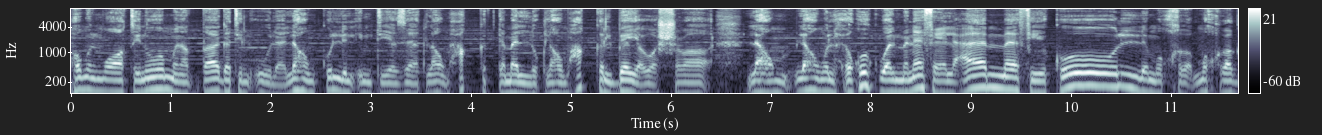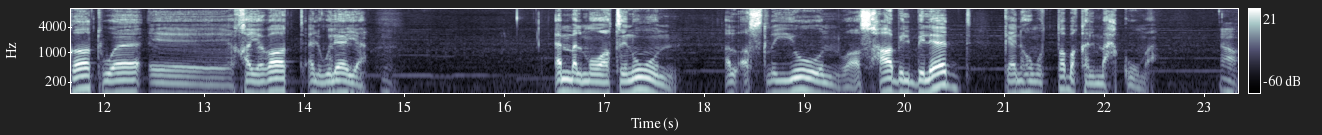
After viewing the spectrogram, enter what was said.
هم المواطنون من الدرجة الأولى. لهم كل الامتيازات لهم حق التملك لهم حق البيع والشراء لهم لهم الحقوق والمنافع العامة في كل مخر- مخرجات وخيرات الولاية. أما المواطنون الأصليون وأصحاب البلاد كانوا هم الطبقة المحكومة. آه.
